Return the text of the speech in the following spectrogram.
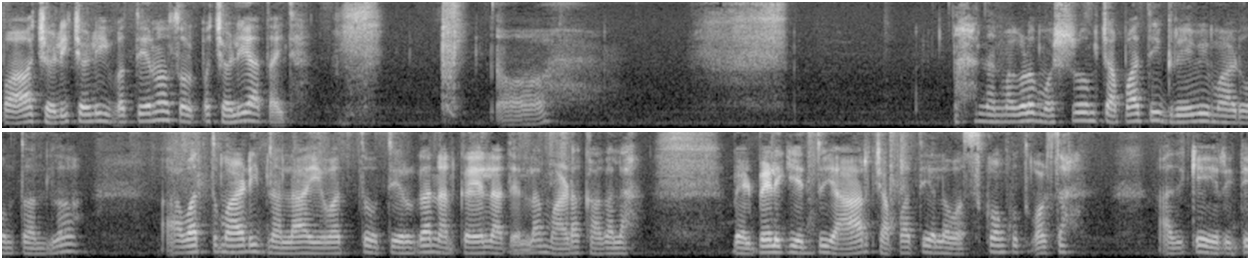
ಪಾ ಚಳಿ ಚಳಿ. ಇವತ್ತೇನೋ ಸ್ವಲ್ಪ ಚಳಿ ಆತೈತೆ ಆ. ನನ್ನ ಮಗಳು ಮಶ್ರೂಮ್ ಚಪಾತಿ ಗ್ರೇವಿ ಮಾಡು ಅಂತ ಅಂದ್ಲು ಅವತ್ತು ಮಾಡಿದ್ನಲ್ಲ, ಇವತ್ತು ತಿರ್ಗಾ ನನ್ನ ಕೈಯಲ್ಲಿ ಅದೆಲ್ಲ ಮಾಡೋಕ್ಕಾಗಲ್ಲ. ಬೆಳ, ಬೆಳಿಗ್ಗೆ ಎದ್ದು ಯಾರು ಚಪಾತಿ ಎಲ್ಲ ಒಸ್ಕೊಂಡು ಕೂತ್ಕೊಳ್ತಾರೆ. ಅದಕ್ಕೆ ಈ ರೀತಿ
